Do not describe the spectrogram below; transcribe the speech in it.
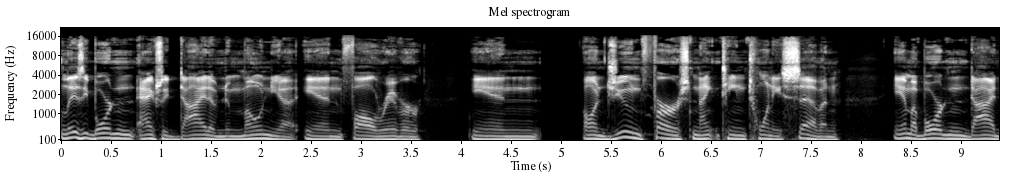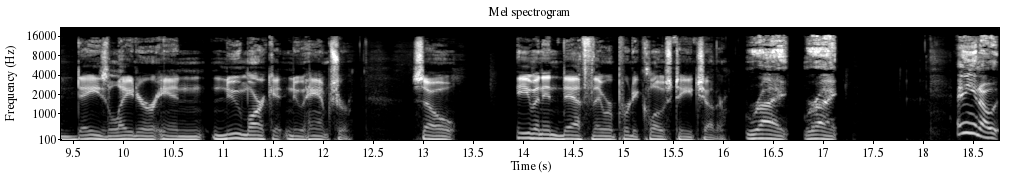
Lizzie Borden actually died of pneumonia in Fall River in on June 1st, 1927. Emma Borden died days later in Newmarket, New Hampshire. So even in death, they were pretty close to each other. right, right. And you know,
